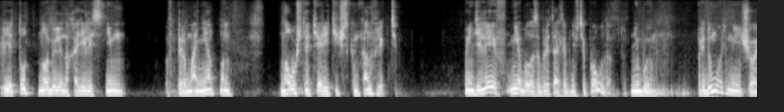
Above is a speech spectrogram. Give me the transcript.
И тут Нобели находились с ним в перманентном научно-теоретическом конфликте. Менделеев не был изобретателем нефтепровода. Тут не будем придумывать мы ничего.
